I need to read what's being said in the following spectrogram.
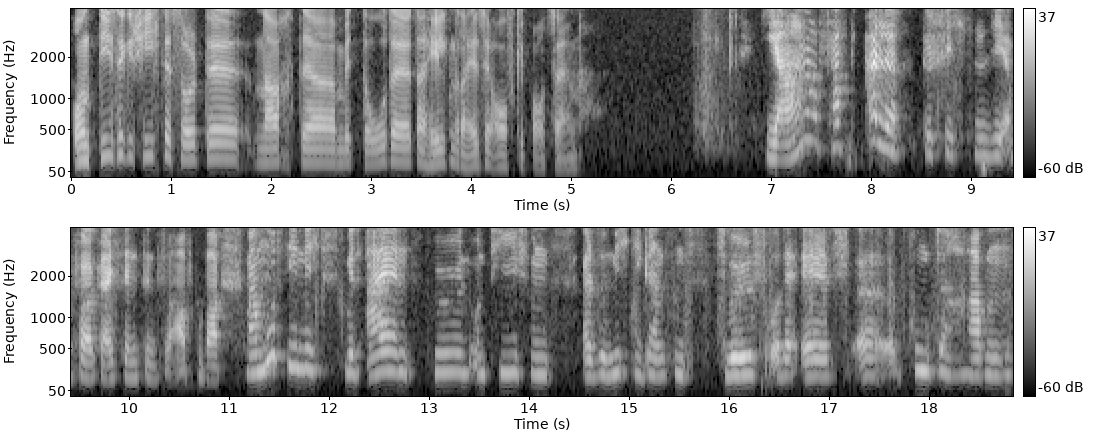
und diese Geschichte sollte nach der Methode der Heldenreise aufgebaut sein. Ja, fast alle Geschichten, die erfolgreich sind, sind so aufgebaut. Man muss sie nicht mit allen Höhen und Tiefen, also nicht die ganzen zwölf oder elf äh, Punkte haben,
